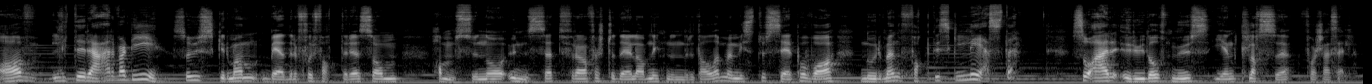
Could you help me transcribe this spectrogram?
Av litterær verdi så husker man bedre forfattere som Hamsun og Undset fra første del av 1900-tallet, men hvis du ser på hva nordmenn faktisk leste, så er Rudolf Mus i en klasse for seg selv.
